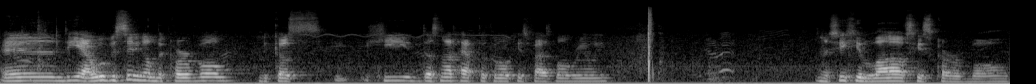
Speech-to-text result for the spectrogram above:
And yeah, we'll be sitting on the curveball. because he does not have to throw his fastball really. You see, he loves his curveball.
